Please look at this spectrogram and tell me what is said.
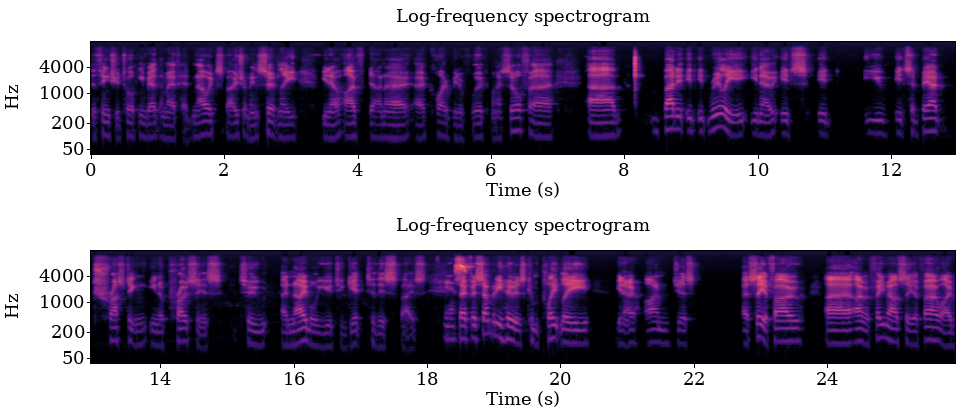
the things you're talking about. They may have had no exposure. I mean, certainly you know, I've done a, a quite a bit of work myself, uh, uh, but it, it, it, really, you know, it's it you it's about trusting in a process to enable you to get to this space. Yes. So for somebody who is completely, you know, I'm just a CFO, uh, I'm a female CFO, I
